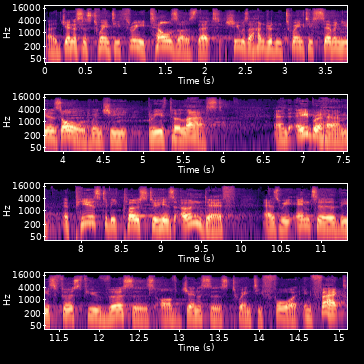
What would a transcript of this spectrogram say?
Uh, Genesis 23 tells us that she was 127 years old when she breathed her last. And Abraham appears to be close to his own death as we enter these first few verses of Genesis 24. In fact,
